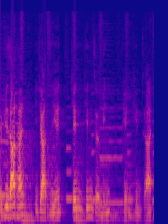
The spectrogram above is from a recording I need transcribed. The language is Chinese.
水皮杂谈，一家之言，兼听则明，偏听则暗。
